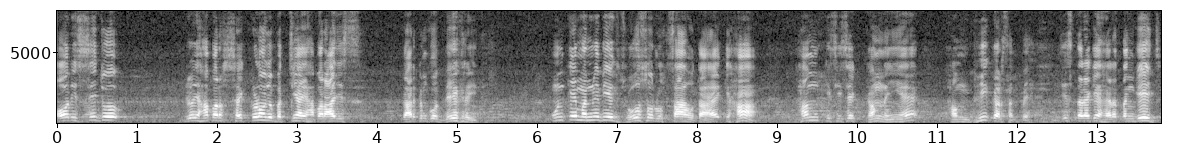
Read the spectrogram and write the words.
और इससे जो जो यहाँ पर सैकड़ों जो बच्चियाँ यहाँ पर आज इस कार्यक्रम को देख रही थी, उनके मन में भी एक जोश और उत्साह होता है कि हाँ हम किसी से कम नहीं हैं, हम भी कर सकते हैं। जिस तरह के हैरतंगेज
